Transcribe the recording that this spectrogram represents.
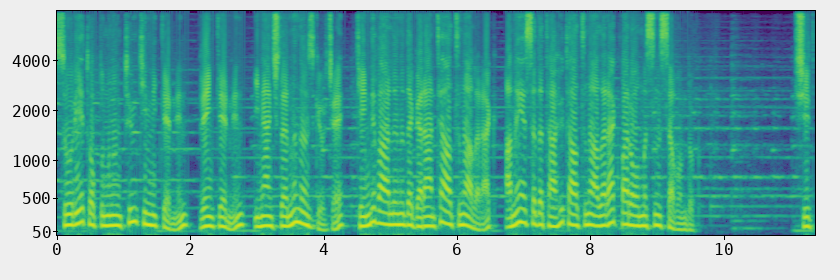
Suriye toplumunun tüm kimliklerinin, renklerinin, inançlarının özgürce, kendi varlığını da garanti altına alarak, anayasada taahhüt altına alarak var olmasını savunduk. ŞİD,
